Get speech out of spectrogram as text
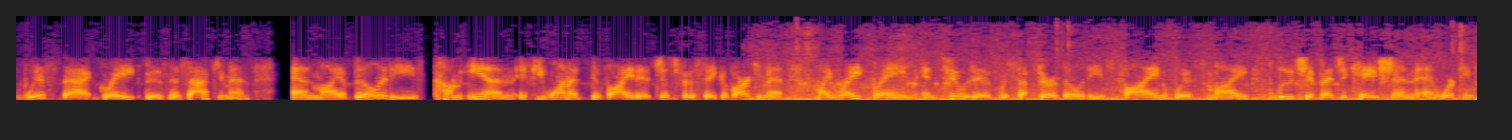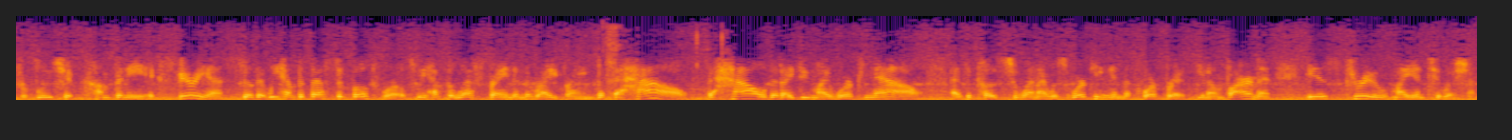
with that great business acumen and my abilities come in, if you want to divide it just for the sake of argument, my right brain intuitive receptor abilities fine with my blue chip education and working for blue chip company experience so that we have the best of both worlds. We have the left brain and the right brain. But the how, the how that I do my work now as opposed to when I was working in the corporate, you know, environment is through my intuition.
